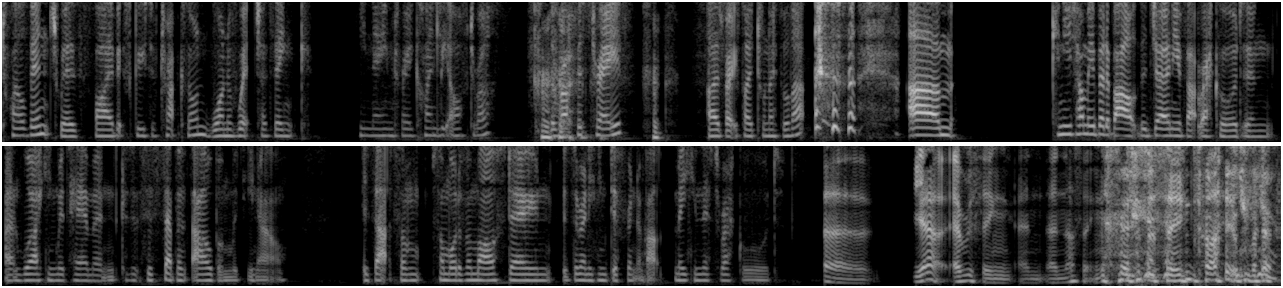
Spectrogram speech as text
12 inch with five exclusive tracks on, one of which I think he named very kindly after us The Roughest Trade. I was very excited when I saw that. um, can you tell me a bit about the journey of that record and, and working with him? And because it's his seventh album with you now, is that some somewhat of a milestone? Is there anything different about making this record? Uh, yeah, everything and, and nothing at the same time.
